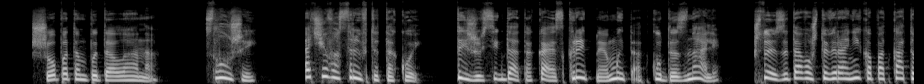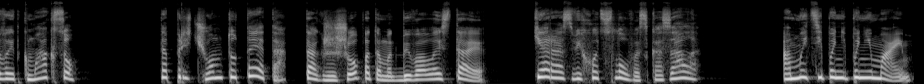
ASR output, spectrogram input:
— шепотом пытала она. «Слушай, а чего срыв-то такой? Ты же всегда такая скрытная, мы-то откуда знали? Что из-за того, что Вероника подкатывает к Максу?» «Да при чем тут это?» Также шепотом отбивалась Тая. «Я разве хоть слово сказала?» «А мы типа не понимаем»,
